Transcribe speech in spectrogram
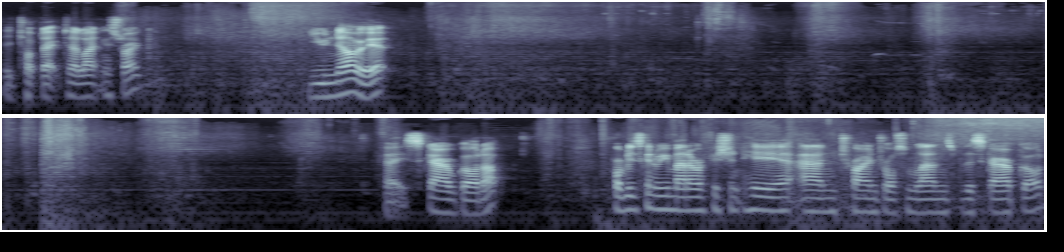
They top deck to Lightning Strike. You know it. Okay, Scarab God up. Probably just going to be mana efficient here and try and draw some lands for the Scarab God.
